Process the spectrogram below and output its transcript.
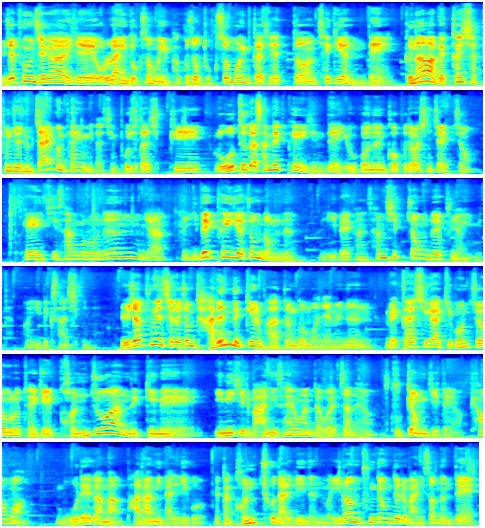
이 작품은 제가 이제 온라인 독서 모임, 바꾸서 독서 모임까지 했던 책이었는데 그나마 메카시 작품 중에 좀 짧은 편입니다. 지금 보시다시피 로드가 300페이지인데 요거는 그것보다 훨씬 짧죠. 페이지 상으로는 약 200페이지가 좀 넘는 230 정도의 분량입니다. 아, 240이네. 이 작품에서 제가 좀 다른 느낌을 받았던 건 뭐냐면은 메카시가 기본적으로 되게 건조한 느낌의 이미지를 많이 사용한다고 했잖아요. 국경지대요, 평원, 모래가 막 바람이 날리고 약간 건초 날리는 뭐 이런 풍경들을 많이 썼는데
